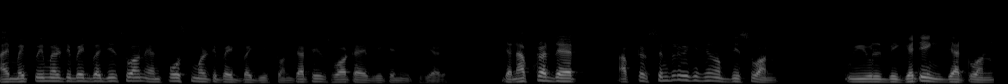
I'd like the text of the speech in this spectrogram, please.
I may pre multiplied by this one and post multiplied by this one that is what I have written it here. Then after that after simplification of this one we will be getting that one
